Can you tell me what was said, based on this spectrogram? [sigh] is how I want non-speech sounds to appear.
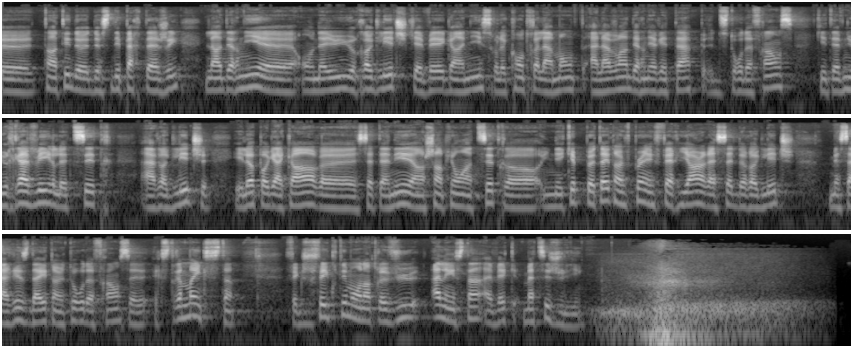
tenter de, se départager. L'an dernier, on a eu Roglic qui avait gagné sur le contre-la-montre à l'avant-dernière étape du Tour de France, qui était venu ravir le titre à Roglic. Et là, Pogacar, cette année, en champion en titre, a une équipe peut-être un peu inférieure à celle de Roglic, mais ça risque d'être un Tour de France extrêmement excitant. Fait que je vous fais écouter mon entrevue à l'instant avec Mathis Julien.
